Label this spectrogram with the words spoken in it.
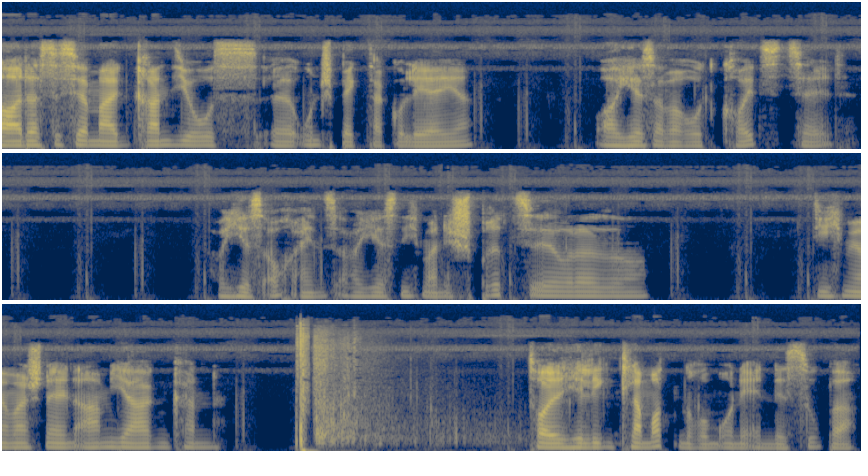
Ja, das ist ja mal grandios äh, unspektakulär hier. Oh, hier ist aber Rotkreuz-Zelt. Aber hier ist auch eins, aber hier ist nicht mal eine Spritze oder so, die ich mir mal schnell in den Arm jagen kann. Toll, hier liegen Klamotten rum ohne Ende, super.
